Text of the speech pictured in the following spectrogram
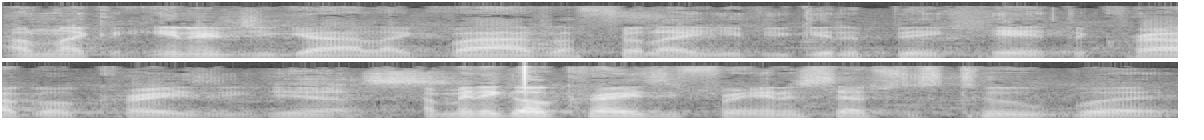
I'm like an energy guy, like vibes. I feel like if you get a big hit, the crowd go crazy. Yes. I mean, they go crazy for interceptions too, but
